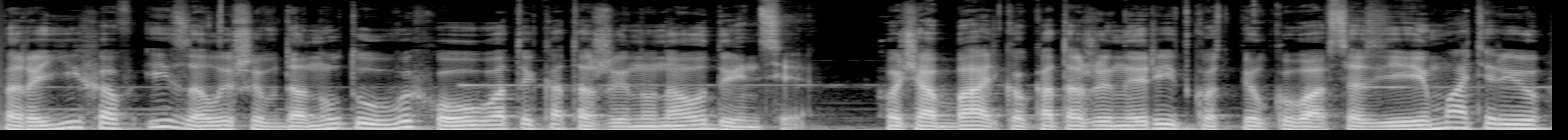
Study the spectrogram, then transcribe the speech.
переїхав і залишив Дануту виховувати Катажину наодинці. Хоча батько Катажини рідко спілкувався з її матір'ю,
